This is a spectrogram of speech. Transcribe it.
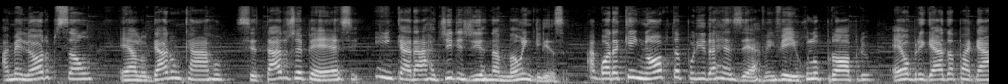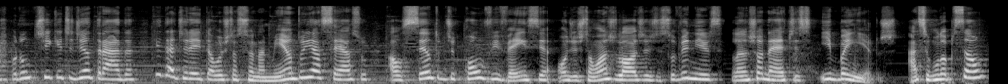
a melhor opção é alugar um carro, setar o GPS e encarar dirigir na mão inglesa. Agora, quem opta por ir à reserva em veículo próprio é obrigado a pagar por um ticket de entrada que dá direito ao estacionamento e acesso ao centro de convivência, onde estão as lojas de souvenirs, lanchonetes e banheiros. A segunda opção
